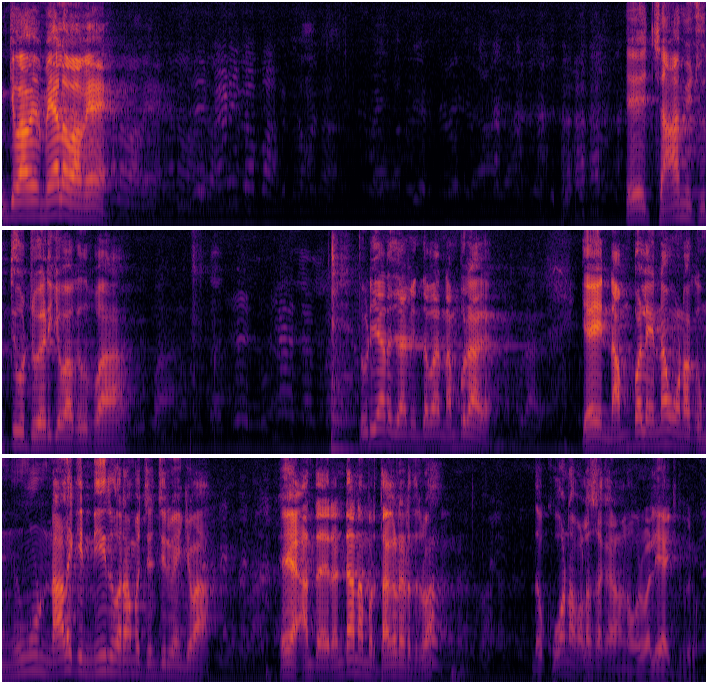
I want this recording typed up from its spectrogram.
இங்கே வாவே மேலே வாவே. ஏய் சாமி சுற்றி விட்டு வேடிக்கை பார்க்குதுப்பா. துடியான சாமி இந்த மாதிரி நம்புறாங்க. ஏய் நம்பலைன்னா உனக்கு மூணு நாளைக்கு நீர் வராமல் செஞ்சிருவேன் இங்கே வா. ஏ அந்த ரெண்டாம் நம்பர் தகடு எடுத்துட்டு வா. இந்த கோண வலசக்காரன் ஒரு வழியாக்கிட்டு போயிடும்.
